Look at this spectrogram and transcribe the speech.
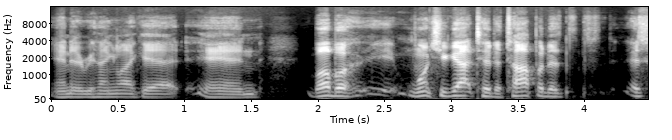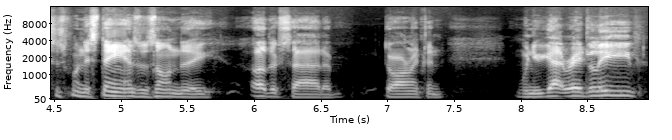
and everything like that. And Bubba, once you got to the top of the, this is when the stands was on the other side of Darlington. When you got ready to leave,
